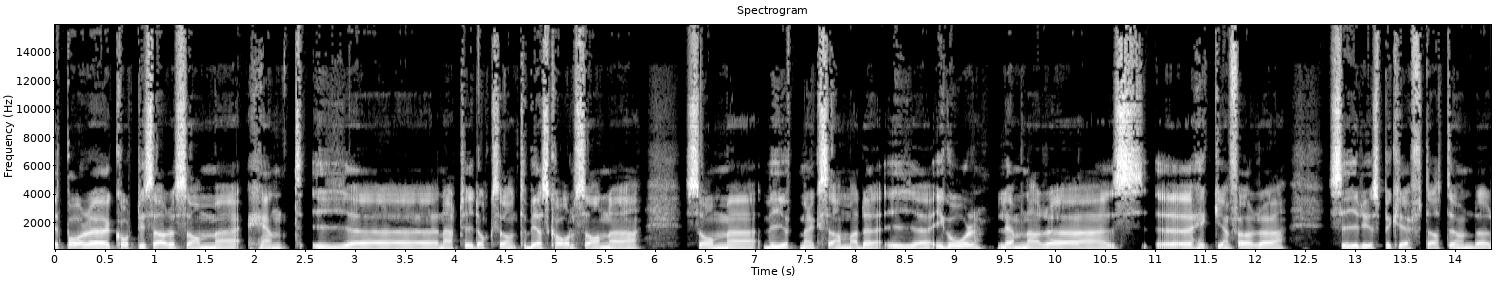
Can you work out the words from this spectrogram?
Ett par eh, kortisar som hänt i närtid också. Tobias Karlsson, som vi uppmärksammade i, igår, lämnar Häcken för Sirius bekräftat under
